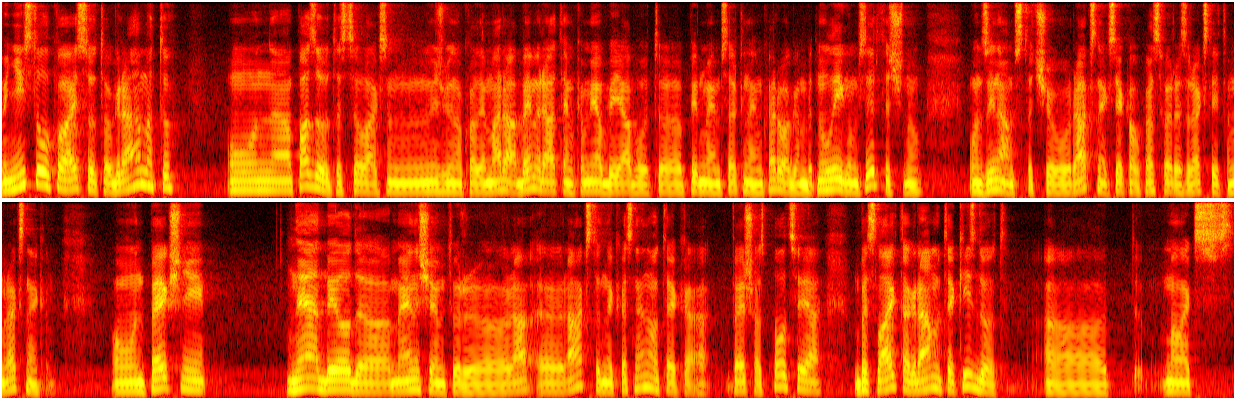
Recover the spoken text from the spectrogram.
Viņa iztulko, aizsūta to grāmatu, un uh, pazuda tas cilvēks. Viņš bija no kaut kādiem Arābu Emirātiem, kam jau bija jābūt uh, pirmajam sarkanajam karogam. Bet nu, līgums ir taču, nu, un zināms, taču rakstnieks, ja kaut kas varēs rakstīt tam rakstniekam. Un pēkšņi neatbild mēnešiem, tur raksta, nekas nenotiek, vēršās policijā. Pēc laika tā grāmata tiek izdota Uh, man liekas,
